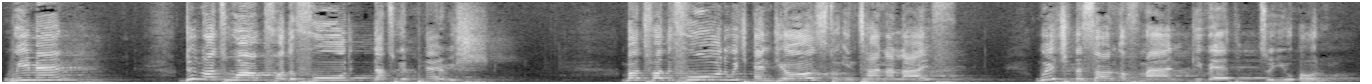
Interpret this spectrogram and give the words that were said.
women do not work for the food that will perish, but for the food which endures to eternal life, which the Son of Man giveth to you all.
